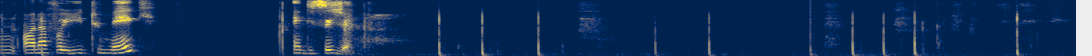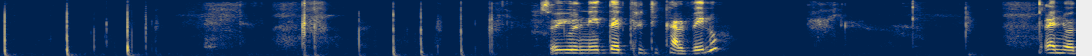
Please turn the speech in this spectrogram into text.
In order for you to make a decision. So you'll need that critical value and your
